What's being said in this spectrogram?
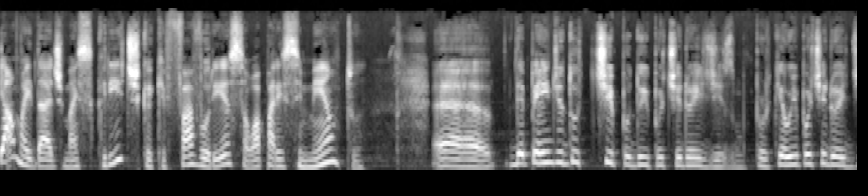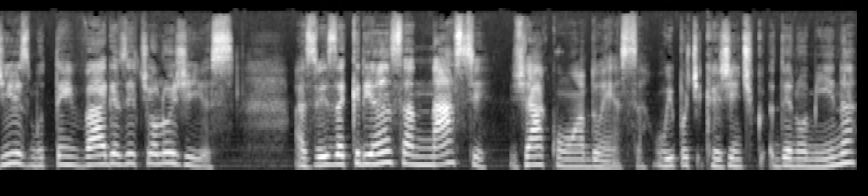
E há uma idade mais crítica que favoreça o aparecimento? É, depende do tipo do hipotiroidismo, porque o hipotiroidismo tem várias etiologias. Às vezes a criança nasce já com a doença, o que a gente denomina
